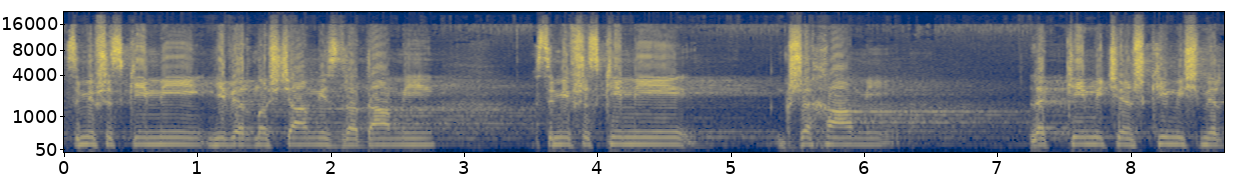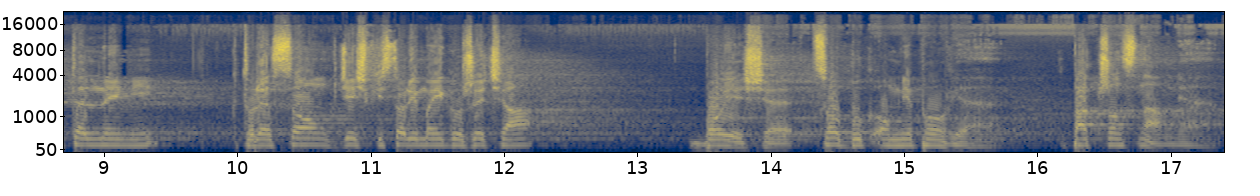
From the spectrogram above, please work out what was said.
z tymi wszystkimi niewiernościami, zdradami, z tymi wszystkimi grzechami, lekkimi, ciężkimi, śmiertelnymi, które są gdzieś w historii mojego życia, boję się, co Bóg o mnie powie, patrząc na mnie.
